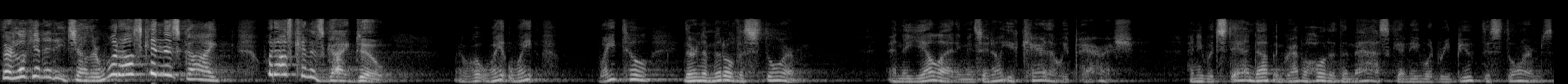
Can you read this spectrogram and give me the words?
They're looking at each other. What else can this guy? What else can this guy do? Wait, wait, wait till they're in the middle of a storm, and they yell at him and say, "Don't you care that we perish?" And he would stand up and grab a hold of the mask, and he would rebuke the storms.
